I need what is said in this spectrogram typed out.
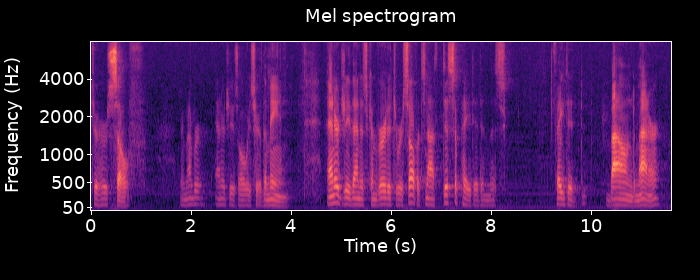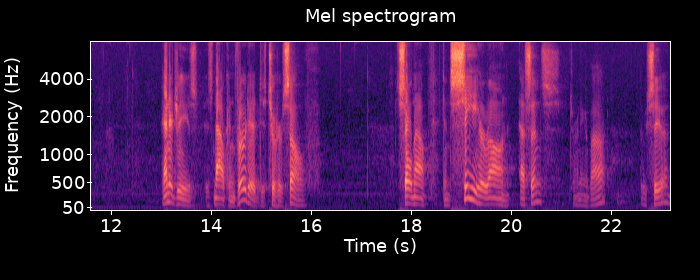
to herself. Remember, energy is always here, the mean. Energy then is converted to herself. It's not dissipated in this fated, bound manner. Energy is, is now converted to herself. Soul now can see her own essence, turning about, Lucia,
